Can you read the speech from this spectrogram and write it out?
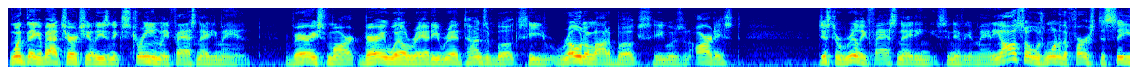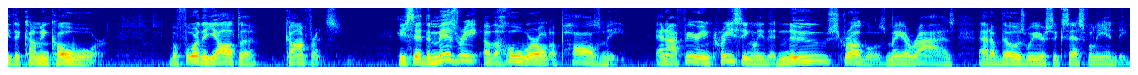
One thing about Churchill, he's an extremely fascinating man. Very smart, very well read. He read tons of books. He wrote a lot of books. He was an artist. Just a really fascinating, significant man. He also was one of the first to see the coming Cold War before the Yalta Conference. He said, The misery of the whole world appalls me, and I fear increasingly that new struggles may arise out of those we are successfully ending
